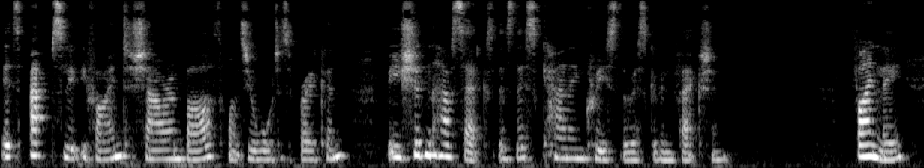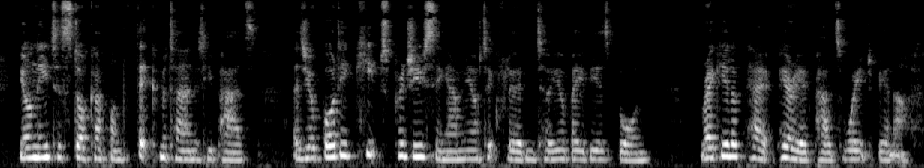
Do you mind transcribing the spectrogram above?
It's absolutely fine to shower and bath once your waters are broken, but you shouldn't have sex as this can increase the risk of infection. Finally, you'll need to stock up on thick maternity pads as your body keeps producing amniotic fluid until your baby is born. Regular per period pads won't be enough.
